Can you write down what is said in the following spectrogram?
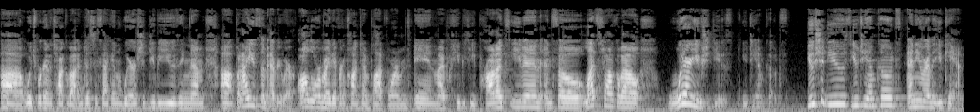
uh, which we're going to talk about in just a second. Where should you be using them? Uh, but I use them everywhere, all over my different content platforms, in my TPT products even. And so let's talk about where you should use UTM codes. You should use UTM codes anywhere that you can.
